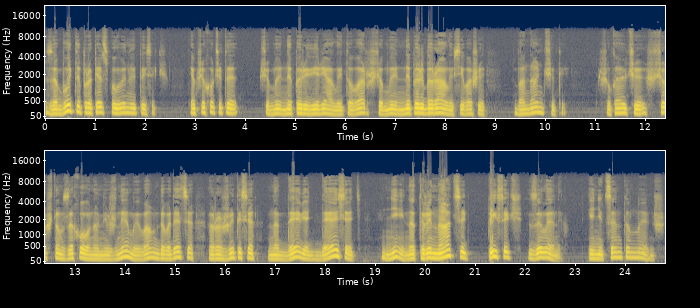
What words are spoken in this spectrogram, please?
Забудьте про п'ять з половиною тисяч. Якщо хочете, щоб ми не перевіряли товар, щоб ми не перебирали всі ваші бананчики, шукаючи, що ж там заховано між ними, вам доведеться розжитися на 9, 10, ні, на 13 тисяч зелених і ні цента менше.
